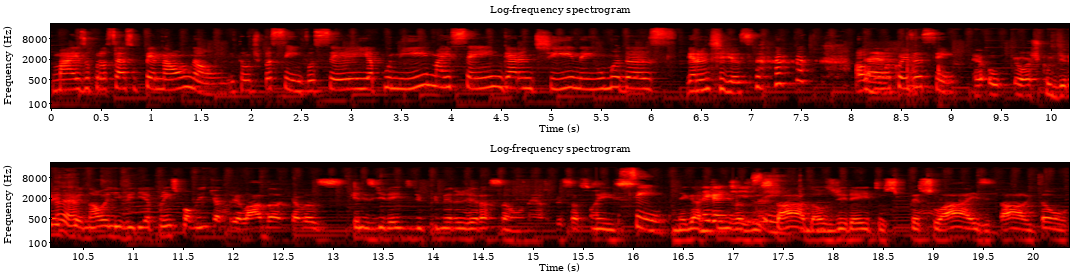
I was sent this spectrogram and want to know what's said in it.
mas o processo penal não. Então, tipo assim, você ia punir, mas sem garantir nenhuma das garantias. Alguma É. coisa assim. É, eu, eu acho que o direito É. penal ele viria principalmente atrelado àquelas, aqueles direitos de primeira geração, né? As prestações Sim. negativas Negativas, do sim. Estado, aos direitos pessoais e tal. Então,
